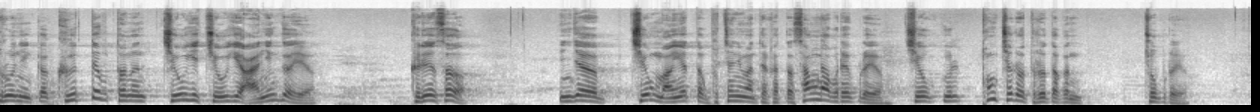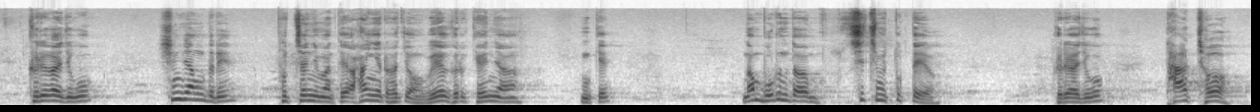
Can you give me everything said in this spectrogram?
들어오니까 그때부터는 지옥이 지옥이 아닌 거예요. 그래서 이제 지옥 망했다고 부처님한테 갖다 상납을 해버려요. 지옥을 통째로 들어다가 줘버려요. 그래가지고 신장들이 부처님한테 항의를 하죠. 왜 그렇게 했냐? 그러니까 난 모른다. 시침이 뚝 떼요. 그래가지고 다 져.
